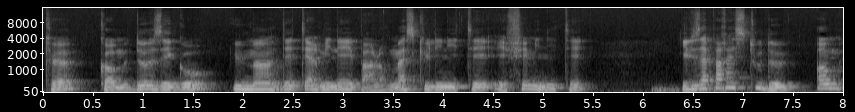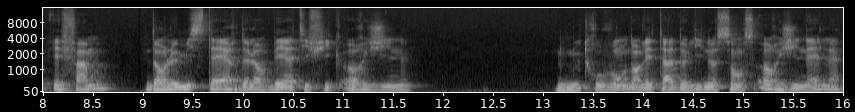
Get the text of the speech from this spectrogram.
que, comme deux égaux humains déterminés par leur masculinité et féminité, ils apparaissent tous deux, hommes et femmes, dans le mystère de leur béatifique origine. nous nous trouvons dans l'état de l'innocence originelle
